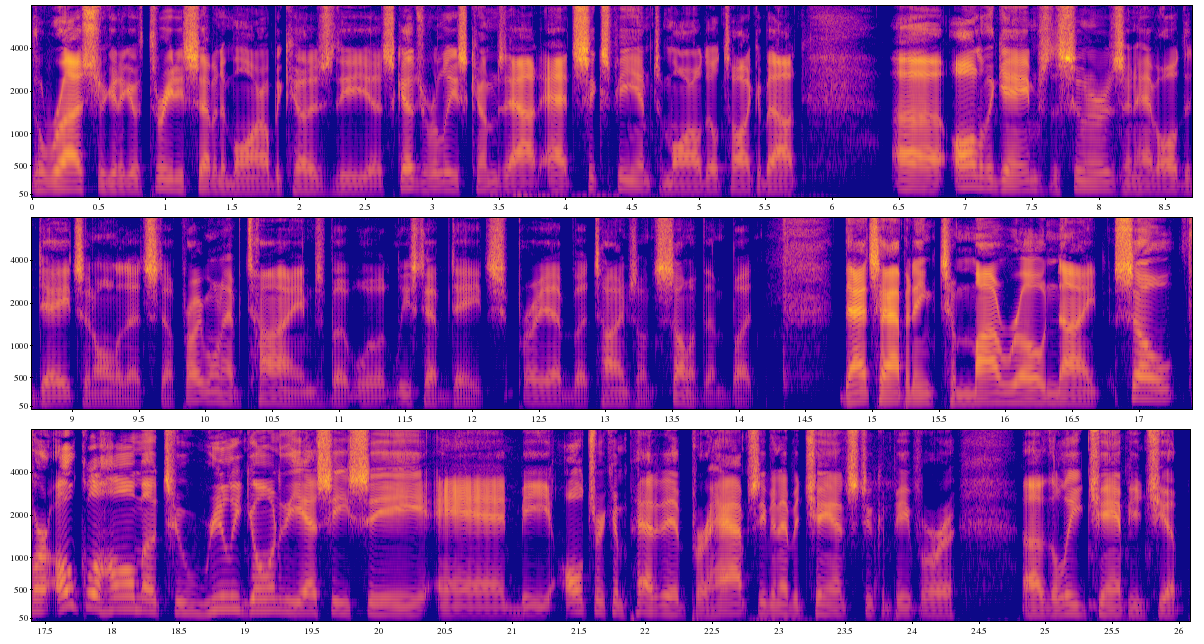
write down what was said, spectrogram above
the Rush are going to go three to seven tomorrow because the uh, schedule release comes out at 6 p.m. tomorrow. They'll talk about uh, all of the games, the Sooners, and have all the dates and all of that stuff. Probably won't have times, but we'll at least have dates. Probably have uh, times on some of them, but that's happening tomorrow night. So for Oklahoma to really go into the SEC and be ultra competitive, perhaps even have a chance to compete for uh, the league championship.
